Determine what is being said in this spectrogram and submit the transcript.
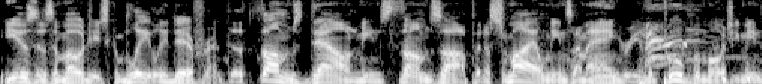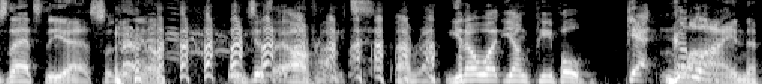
uses emojis completely different. The thumbs down means thumbs up, and a smile means I'm angry, and the poop emoji means that's the S. And, you know, just, all right, all right. You know what, young people? Get in Good line. Luck.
